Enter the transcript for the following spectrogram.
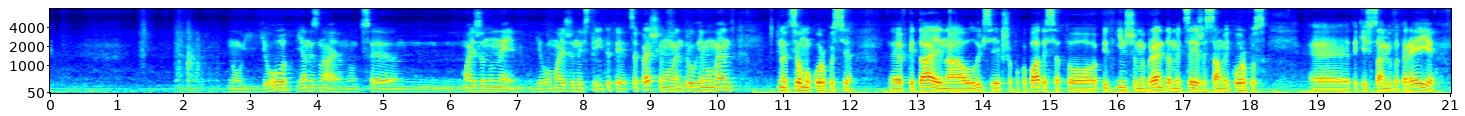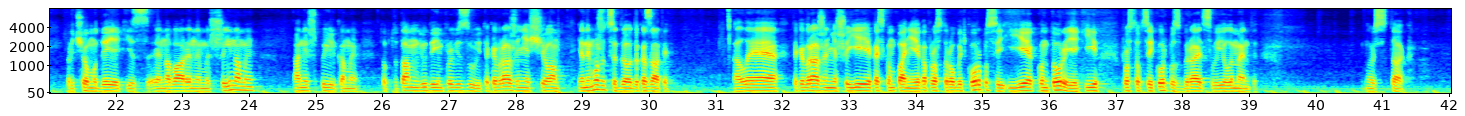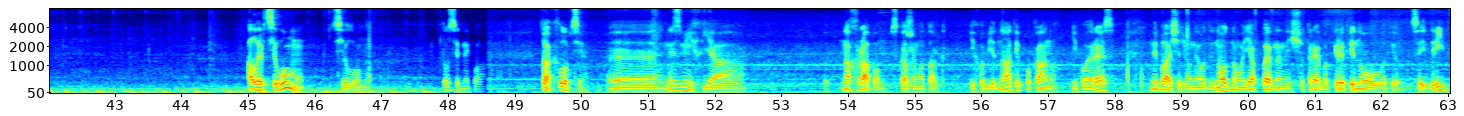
Ну, його, я не знаю, ну це майже нонейм. Його майже не встрітити. Це перший момент. Другий момент на цьому корпусі е, в Китаї на Оликсі, якщо покопатися, то під іншими брендами цей же самий корпус, е, такі ж самі батареї, причому деякі з е, навареними шинами, а не шпильками. Тобто там люди імпровізують. Таке враження, що я не можу це доказати. Але таке враження, що є якась компанія, яка просто робить корпуси, і є контори, які просто в цей корпус збирають свої елементи. Ось так. Але в цілому, в цілому, досить непогано. Так, хлопці, е, не зміг я нахрапом, скажімо так, їх об'єднати по кану і по РС. Не бачать вони один одного. Я впевнений, що треба перепіновувати цей дріт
